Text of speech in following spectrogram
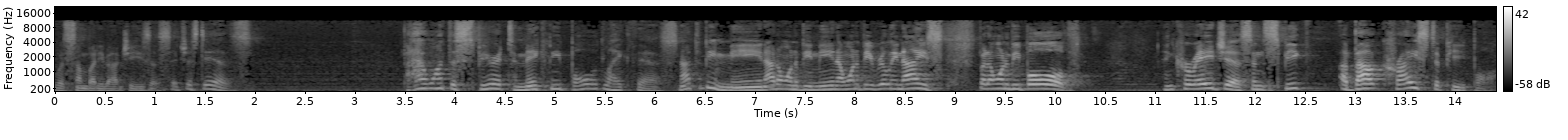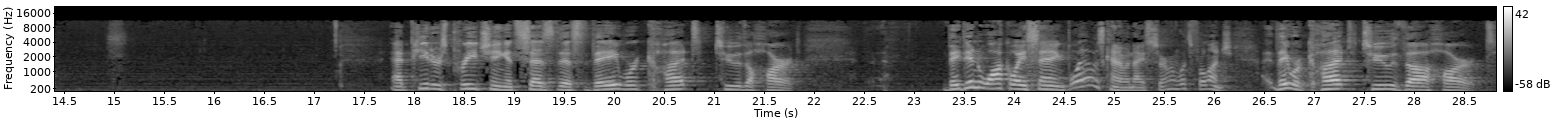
with somebody about Jesus. It just is. But I want the Spirit to make me bold like this. Not to be mean. I don't want to be mean. I want to be really nice, but I want to be bold and courageous and speak about Christ to people. At Peter's preaching, it says this they were cut to the heart. They didn't walk away saying, Boy, that was kind of a nice sermon. What's for lunch? They were cut to the heart.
